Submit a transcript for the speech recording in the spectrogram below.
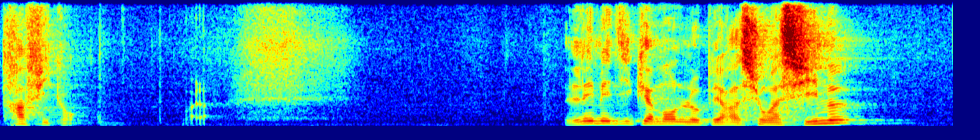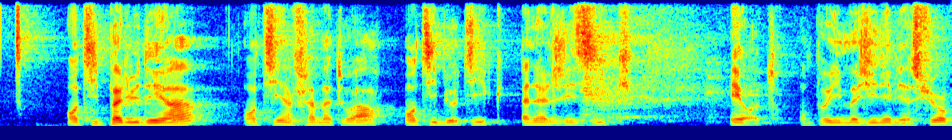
trafiquant les médicaments de l'opération ASIM, antipaludéens, anti-inflammatoires, antibiotiques, analgésiques et autres. On peut imaginer bien sûr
